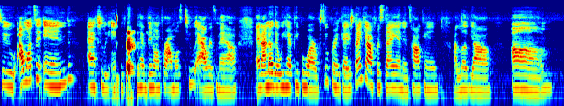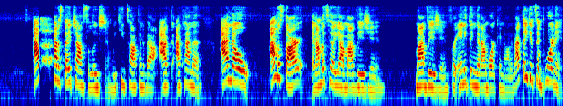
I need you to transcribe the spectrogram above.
to I want to end actually. Okay. We have been on for almost two hours now, and I know that we have people who are super engaged. Thank y'all for staying and talking. I love y'all. Um, I try to state y'all solution. We keep talking about. I I kind of I know I'm gonna start and I'm gonna tell y'all my vision, my vision for anything that I'm working on, and I think it's important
